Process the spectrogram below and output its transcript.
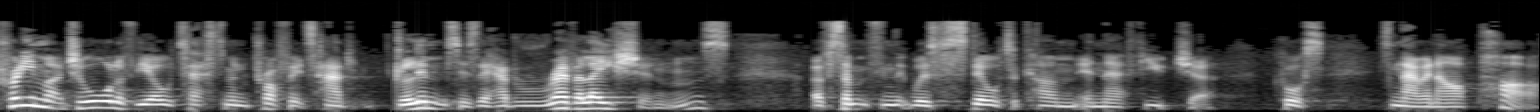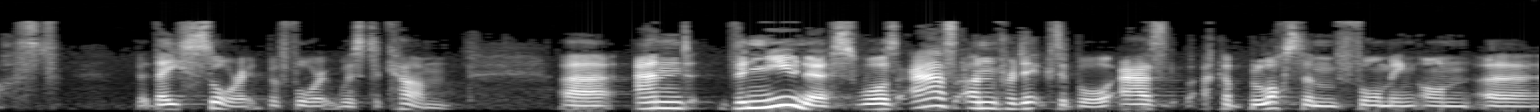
pretty much all of the Old Testament prophets had glimpses, they had revelations of something that was still to come in their future. Of course, it's now in our past, but they saw it before it was to come. Uh, and the newness was as unpredictable as like a blossom forming on a,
